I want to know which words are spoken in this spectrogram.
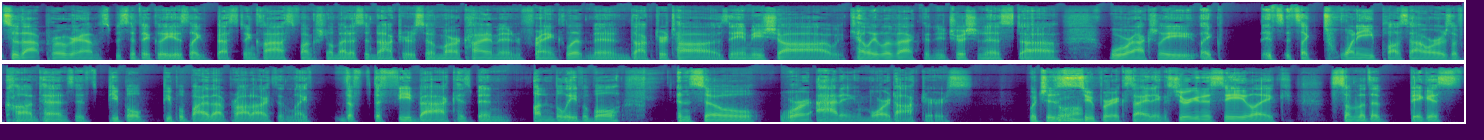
so that program specifically is like best in class functional medicine doctors. So Mark Hyman, Frank Lipman, Dr. Taz, Amy Shah, Kelly LeVeque, the nutritionist. Uh, we're actually like it's it's like 20 plus hours of content. It's people people buy that product and like the the feedback has been unbelievable. And so we're adding more doctors, which is Cool. super exciting. So you're going to see like some of the biggest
